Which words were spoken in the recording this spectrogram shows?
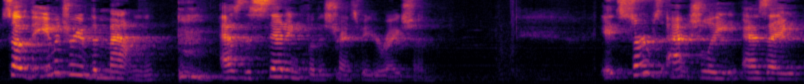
So, the imagery of the mountain as the setting for this transfiguration, it serves actually as a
